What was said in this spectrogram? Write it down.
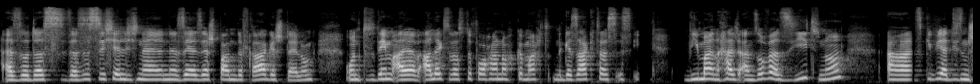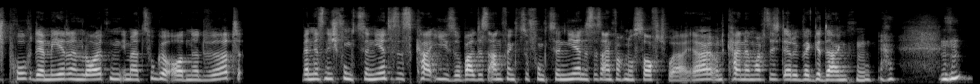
Also das, das ist sicherlich eine, eine sehr, sehr spannende Fragestellung. Und zu dem, Alex, was du vorher noch gemacht, gesagt hast, ist, wie man halt an sowas sieht, ne. Äh, es gibt ja diesen Spruch, der mehreren Leuten immer zugeordnet wird. Wenn es nicht funktioniert, ist es KI. Sobald es anfängt zu funktionieren, ist es einfach nur Software, ja. Und keiner macht sich darüber Gedanken. mhm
